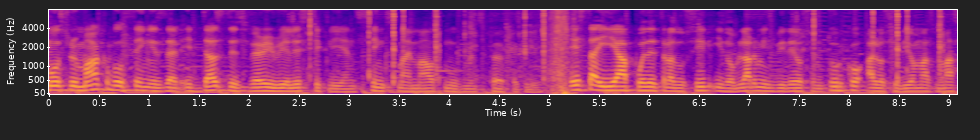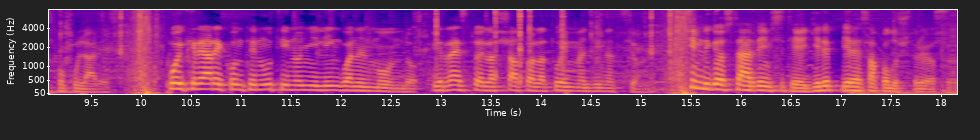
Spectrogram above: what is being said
most remarkable thing is that it does this very realistically and syncs my mouth movements perfectly. Esta IA puede traducir y doblar mis videos en turco a los idiomas más populares. Puoi creare contenuti in ogni lingua nel mondo. Il resto è lasciato alla tua immaginazione. Şimdi gösterdiğim siteye girip bir hesap oluşturuyorsun.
